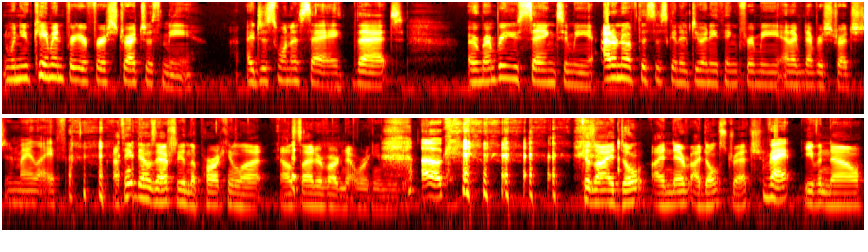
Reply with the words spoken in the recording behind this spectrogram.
when you came in for your first stretch with me, I just want to say that I remember you saying to me, I don't know if this is going to do anything for me, and I've never stretched in my life. I think that was actually in the parking lot outside of our networking meeting okay. because I don't, I never, I don't stretch. right. Even now,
